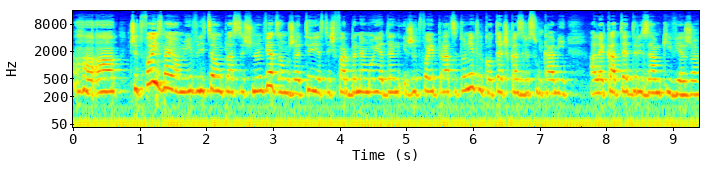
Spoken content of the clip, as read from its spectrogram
Aha, a czy twoi znajomi w liceum plastycznym wiedzą, że ty jesteś Farbenemo 1 i że twoje prace to nie tylko teczka z rysunkami, ale katedry, zamki, wieże?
